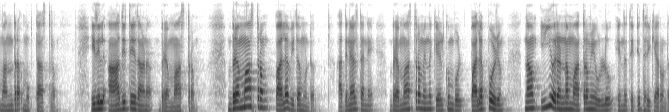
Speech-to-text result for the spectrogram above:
മന്ത്രമുക്താസ്ത്രം. ഇതിൽ ആദ്യത്തേതാണ് ബ്രഹ്മാസ്ത്രം. ബ്രഹ്മാസ്ത്രം പല വിധമുണ്ട്. അതിനാൽ തന്നെ ബ്രഹ്മാസ്ത്രം എന്ന് കേൾക്കുമ്പോൾ പലപ്പോഴും നാം ഈ ഒരെണ്ണം മാത്രമേ ഉള്ളൂ എന്ന് തെറ്റിദ്ധരിക്കാറുണ്ട്.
